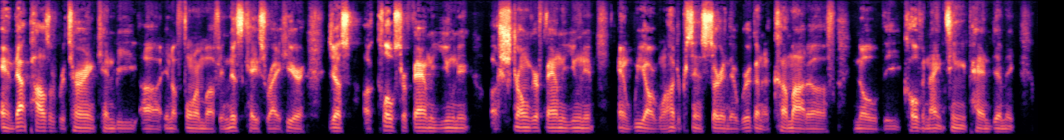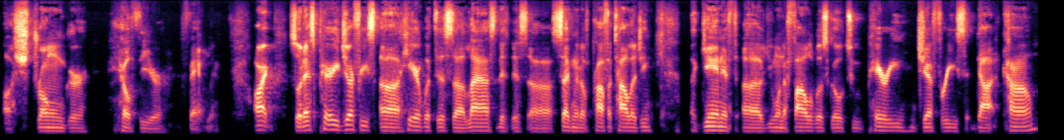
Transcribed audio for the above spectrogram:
And that positive return can be uh, in a form of in this case right here just a closer family unit a stronger family unit and we are 100% certain that we're going to come out of you know the covid-19 pandemic a stronger healthier family all right, so that's Perry Jeffries uh, here with this uh, last this, this uh, segment of Profitology. Again, if uh, you want to follow us, go to perryjeffries.com.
